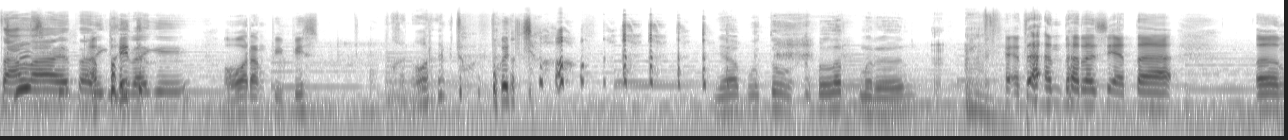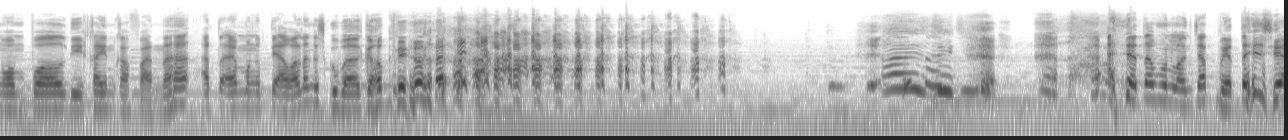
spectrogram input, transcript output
Salah itu? lagi. oh, orang pipis. Oh, bukan orang itu pocong. Ya butuh kebelet meureun. Eta antara si eta eh, ngompol di kain kafana atau emang ti awalnya geus gubagap ya. Anjing. Eta mun loncat bete sih.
